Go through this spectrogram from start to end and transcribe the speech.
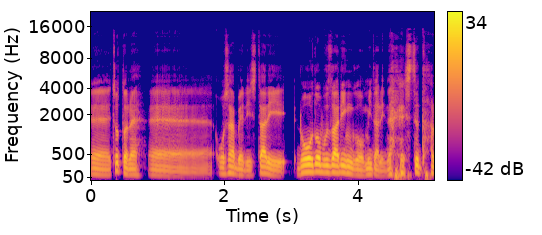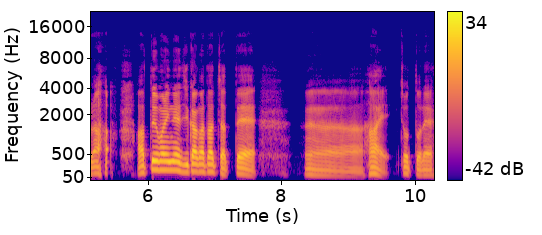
えちょっとね、えおしゃべりしたり、ロード・オブ・ザ・リングを見たりね、してたら、あっという間にね、時間が経っちゃって、えはい。ちょっとね、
